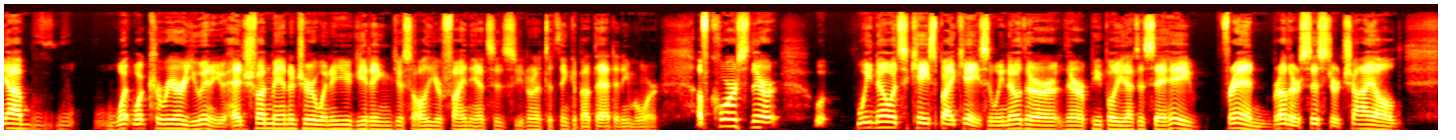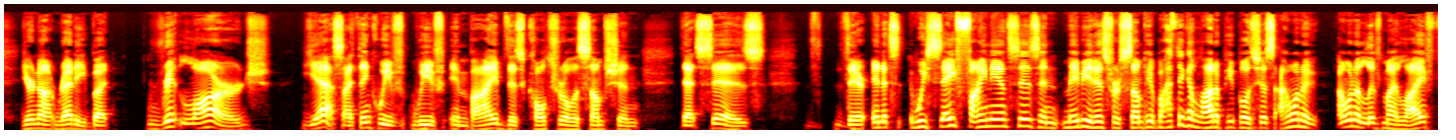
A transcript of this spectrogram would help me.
yeah. What what career are you in? Are you a hedge fund manager? When are you getting just all your finances? You don't have to think about that anymore. Of course, there we know it's case by case, and we know there are there are people you have to say, "Hey, friend, brother, sister, child, you're not ready." But writ large, yes, I think we've we've imbibed this cultural assumption that says there and it's we say finances and maybe it is for some people i think a lot of people it's just i want to i want to live my life.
